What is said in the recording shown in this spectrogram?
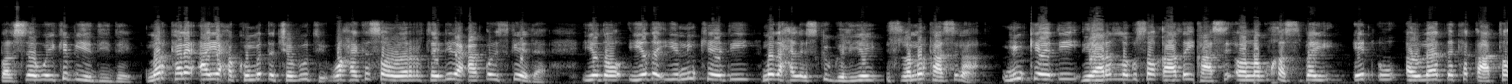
balse way ka biyadiideen mar kale ayaa xukuumadda jabuuti waxay ka soo weerartay dhinaca qoyskeeda iyadoo iyada iyo ninkeedii madaxa la isku geliyey. Islamarkaasina ninkeedii diyaarad lagu soo qaaday kaasi oo lagu khasbay in uu awlaadda ka qaato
